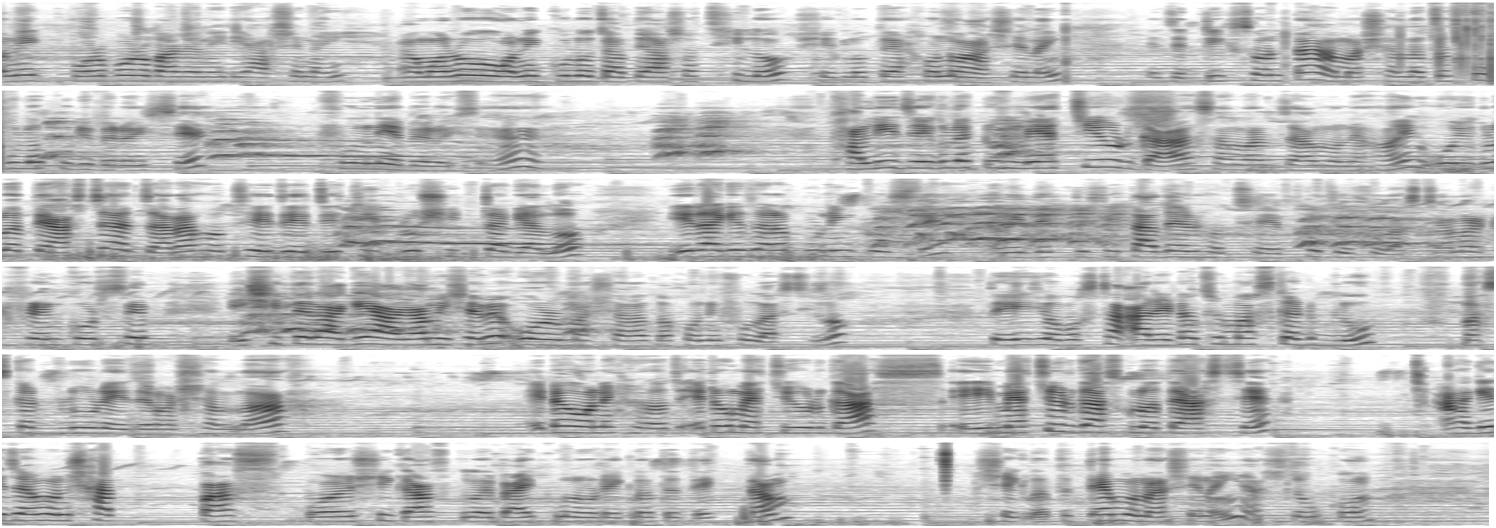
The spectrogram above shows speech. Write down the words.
অনেক বড় বড় বাগানেরই আসে নাই। আমারও অনেকগুলো যাতে আসা ছিল, সেগুলোতে এখনও আসে নাই। এই যে ডিকসনটা মাসাল্লাহ যতগুলো কুড়ি বেরোইছে ফুল নিয়ে বেরোইছে হ্যাঁ? খালি যেগুলো একটু ম্যাচিউর গাছ আমার যা মনে হয়, ওইগুলোতে আসছে। আর যারা হচ্ছে যে যে তীব্র শীতটা গেল, এর আগে যারা প্রুনিং করছে, আমি দেখতেছি তাদের হচ্ছে প্রচুর ফুল আসছে। আমার একটা ফ্রেন্ড করছে, এই শীতের আগে আগাম হিসেবে ওর মাসালা তখনই ফুল আসছিল। তো এই যে অবস্থা। আর এটা হচ্ছে মাস্কাট ব্লু। মাস্কাট ব্লুর এই যে মার্শাল্লাহ এটাও অনেক হচ্ছে, এটাও ম্যাচিউর গাছ। এই ম্যাচিউর গাছগুলোতে আসছে। আগে যেমন সাত, পাঁচ বয়সী গাছগুলো বাইকুনোর এগুলোতে দেখতাম। সেগুলোতে তেমন আসে নাই, আসলেও কম।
